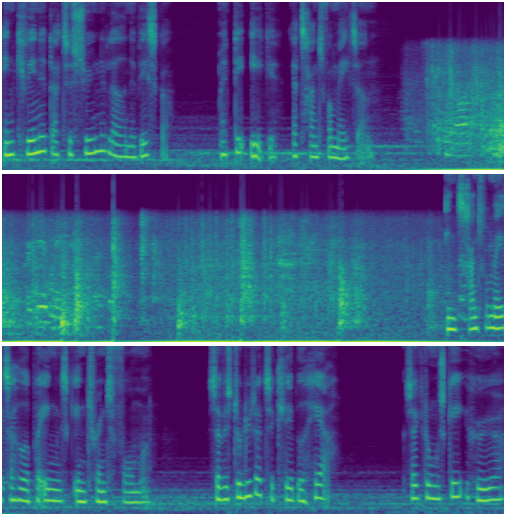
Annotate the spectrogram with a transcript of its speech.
En kvinde, der til syneladende visker, at det ikke er transformatoren. En transformator hedder på engelsk en transformer. Så hvis du lytter til klippet her, så kan du måske høre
